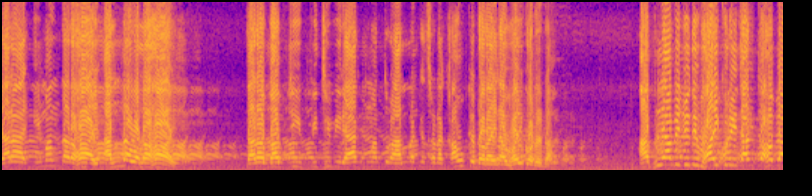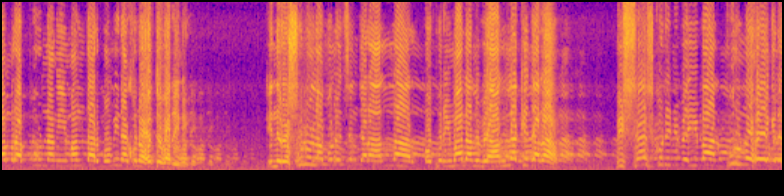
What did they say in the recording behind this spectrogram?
যারা ইমানদার হয়, আল্লাহওয়ালা হয়, তারা বাপজি পৃথিবীর একমাত্র আল্লাহকে ছাড়া কাউকে ডরায় না, ভয় করে না। আপনি, আমি যদি ভয় করি, জানতে হবে আমরা পূর্ণাঙ্গ ইমানদার, মমিন এখনও হতে পারিনি। কিন্তু রসুল্লাহ বলেছেন, যারা আল্লাহর ওপর ইমান আনবে, আল্লাহকে যারা বিশ্বাস করে নিবে ইমান পূর্ণ হয়ে গেলে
